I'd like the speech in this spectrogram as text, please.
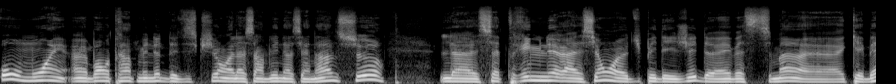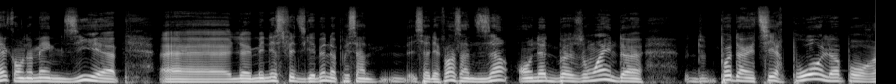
au moins un bon 30 minutes de discussion à l'Assemblée nationale sur cette rémunération euh, du PDG d'Investissement euh, Québec. On a même dit, euh, le ministre Fitzgibbon a pris sa, défense en disant on a besoin de, pas d'un tiers-poids là, pour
